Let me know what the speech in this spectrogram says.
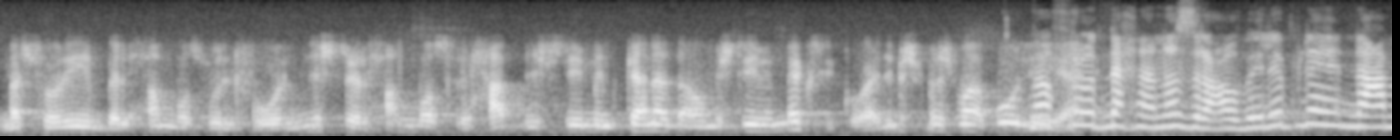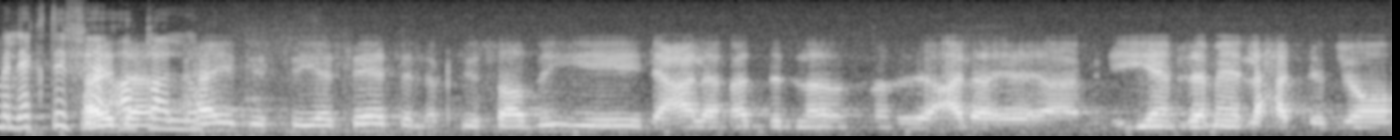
مشهورين بالحمص والفول بنشتري الحمص الحب نشتريه من كندا أو نشتريه من مكسيكو هذه مش مش مقبوله المفروض يعني. نحن نزرعه بلبنان نعمل اكتفاء أقل هيدي السياسات الاقتصادية اللي على مد على من أيام زمان لحد اليوم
